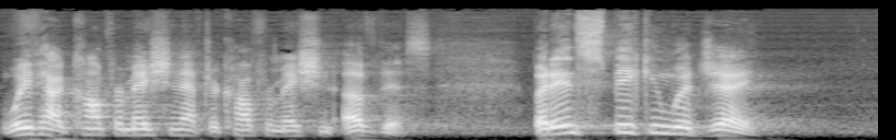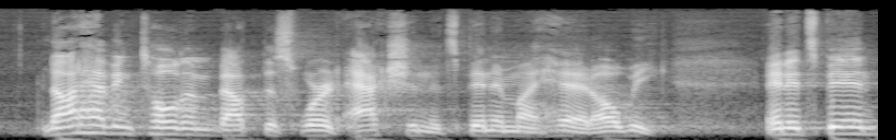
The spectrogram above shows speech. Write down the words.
We've had confirmation after confirmation of this. But in speaking with Jay, not having told him about this word action that's been in my head all week, and it's been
